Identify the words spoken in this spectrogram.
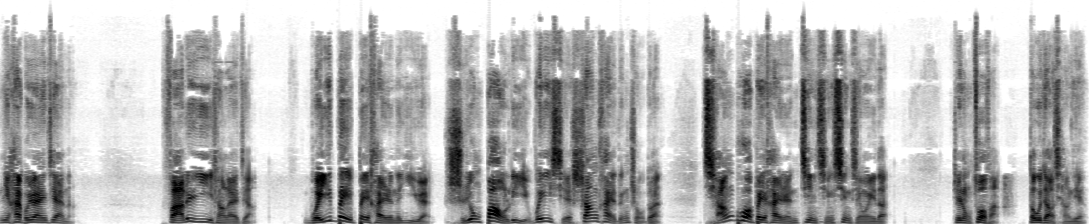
你还不愿意见呢？法律意义上来讲，违背被害人的意愿，使用暴力、威胁、伤害等手段，强迫被害人进行性行为的这种做法，都叫强奸。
